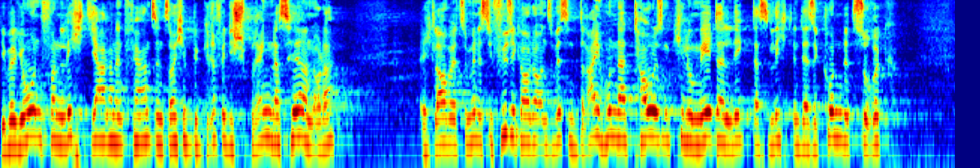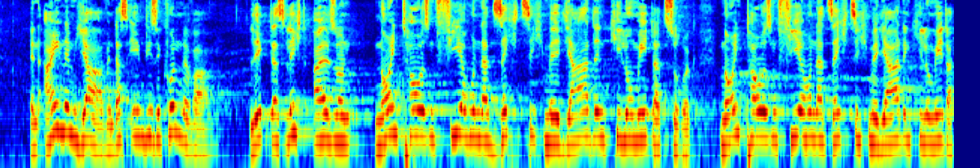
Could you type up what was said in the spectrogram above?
die Billionen von Lichtjahren entfernt sind. Solche Begriffe, die sprengen das Hirn, oder? Ich glaube, zumindest die Physiker unter uns wissen, 300.000 Kilometer legt das Licht in der Sekunde zurück. In einem Jahr, wenn das eben die Sekunde war, legt das Licht also 9460 Milliarden Kilometer zurück. 9460 Milliarden Kilometer.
